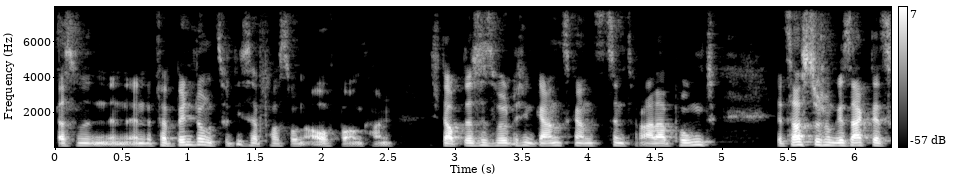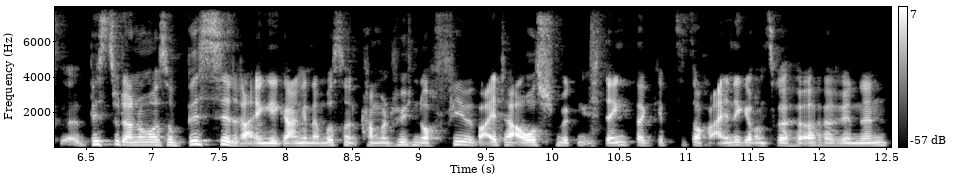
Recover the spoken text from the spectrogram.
dass man eine, eine Verbindung zu dieser Person aufbauen kann. Ich glaube, das ist wirklich ein ganz, ganz zentraler Punkt, Jetzt hast du schon gesagt, jetzt äh, bist du da nochmal so ein bisschen reingegangen. Da muss man, kann man natürlich noch viel weiter ausschmücken. Ich denke, da gibt es auch einige unserer Hörerinnen,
